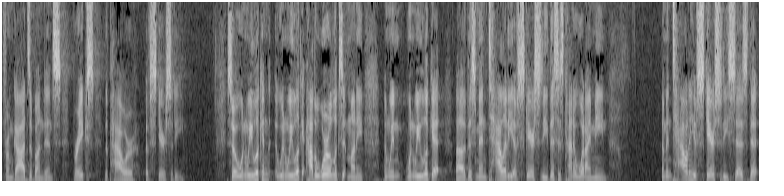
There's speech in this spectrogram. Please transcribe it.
from God's abundance breaks the power of scarcity. So when we look in, when we look at how the world looks at money, and when when we look at uh, this mentality of scarcity, this is kind of what I mean. A mentality of scarcity says that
